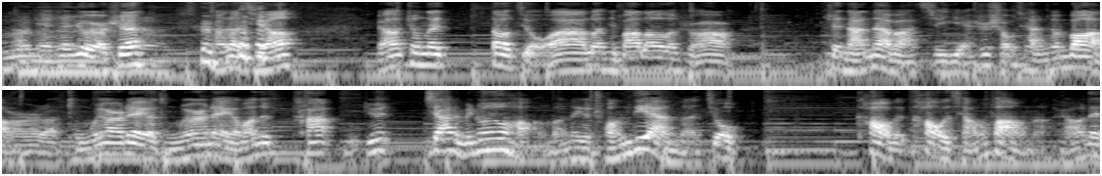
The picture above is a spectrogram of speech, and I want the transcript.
然后嗯健身热热身，调调情。然后正在倒酒啊乱七八糟的时候，这男的吧，其实也是手欠，跟包老师似的，捅咕一下这个，捅咕一下那个，完了就他因为家里没装修好嘛，那个床垫子就靠着靠着墙放的，然后那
